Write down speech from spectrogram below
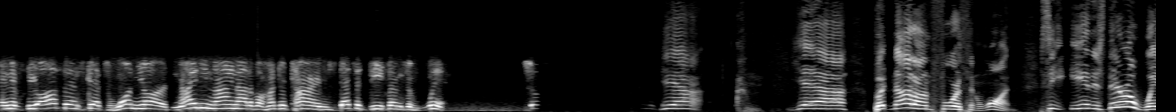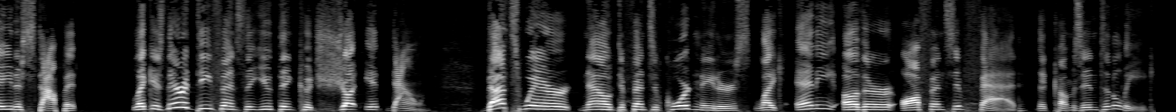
And if the offense gets one yard, 99 out of 100 times, that's a defensive win. So Yeah, yeah, but not on fourth and one. See, Ian, is there a way to stop it? Like, is there a defense that you think could shut it down? That's where now defensive coordinators, like any other offensive fad that comes into the league,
